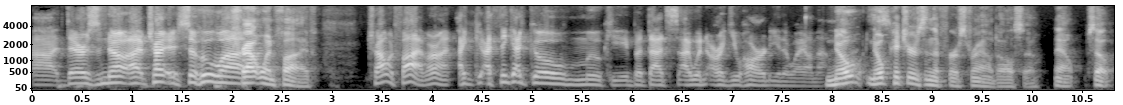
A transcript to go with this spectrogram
Uh, there's no. I'm trying. So who? Uh, Trout went five. Trout went five. All right. I, I think I'd go Mookie, but that's I wouldn't argue hard either way on that. No, one. no pitchers in the first round. Also, now, so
